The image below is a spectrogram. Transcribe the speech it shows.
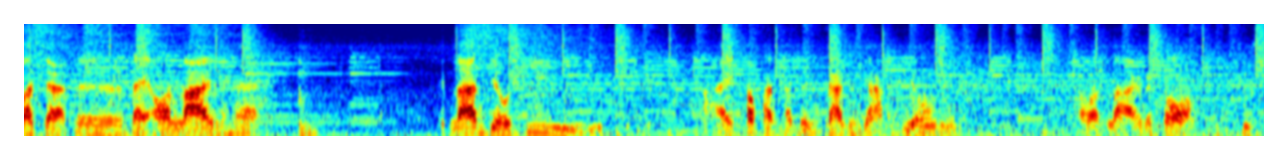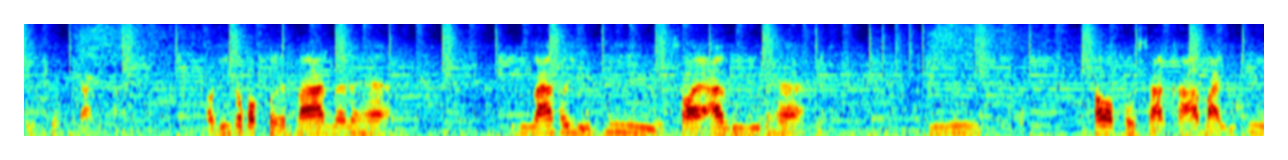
มาจากในออนไลน์นะฮะ เป็นร้านเดียวที่ขายข้าวผัดอเมริกันอย่างเดียวเลย ออนไลน์แล้วก็ที่สุดโด่งดังมาตอนนี้ก็มาเปิดร้านแล้วนะฮะร้านเขาอยู่ที่ซอยอารีนะฮะที่เขามาเปิดสาขาใหม่อยู่ที่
